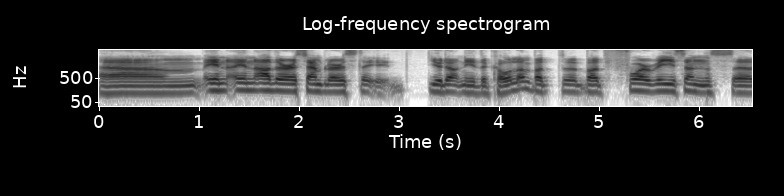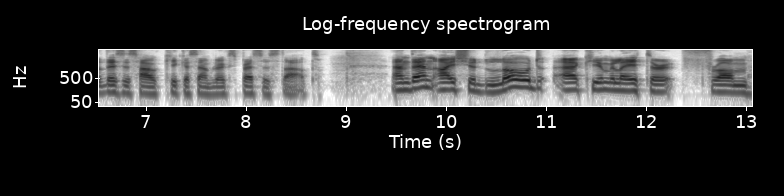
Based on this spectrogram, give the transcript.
Um, in in other assemblers, they, you don't need the colon, but uh, but for reasons, uh, this is how KickAssembler expresses that. And then I should load accumulator from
